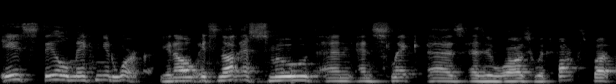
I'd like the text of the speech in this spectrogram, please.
is still making it work. You know, it's not as smooth and and slick as as it was with Fox, but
